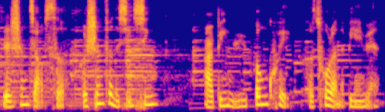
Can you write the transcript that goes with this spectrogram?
人生角色和身份的信心，而濒于崩溃和错乱的边缘。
